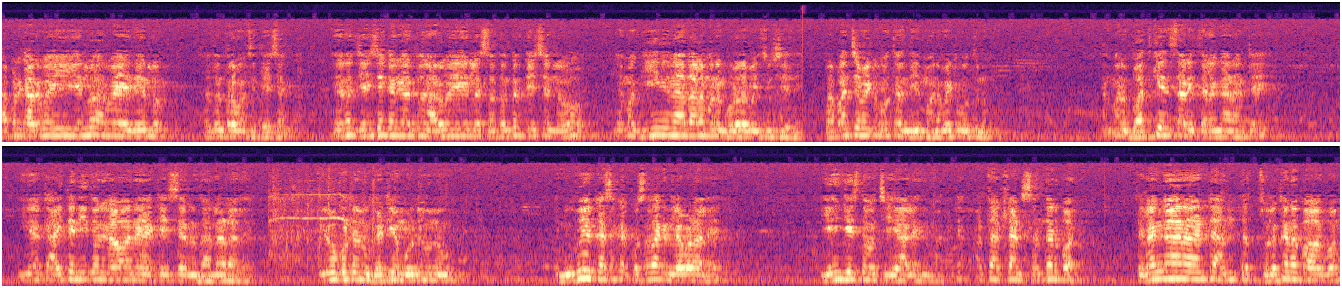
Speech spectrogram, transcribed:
అప్పటికి అరవై ఏళ్ళు అరవై ఐదు ఏళ్ళు స్వతంత్రం వచ్చి దేశానికి నేను జయశంకర్ గారితో అరవై ఏళ్ళ స్వతంత్ర దేశంలో ఏమో గీ నినాదాలు మనం గొడవల మీద చూసేది. ప్రపంచం ఎట్టిపోతుంది మనం ఎట్టిపోతున్నాం మనం బతికేది సార్ ఈ తెలంగాణ అంటే? ఇక అయితే నీతోనే కావాలని కేసీఆర్ నువ్వు దన్నాడాలి. ఇవ్వకుండా నువ్వు గట్టిగా మొండి నువ్వు నువ్వే కసక కుసదాకా నిలబడాలి. ఏం చేస్తావో చేయాలి అని మాట. అట్లా అట్లాంటి సందర్భాలు. తెలంగాణ అంటే అంత చులకన భావం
